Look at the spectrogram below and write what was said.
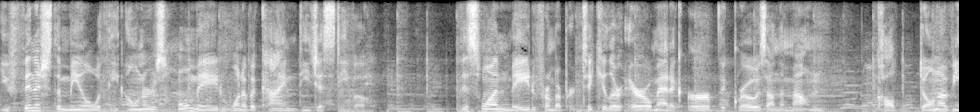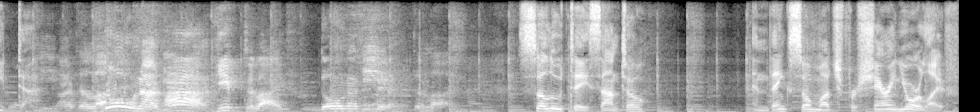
you finish the meal with the owner's homemade one of a kind digestivo. This one made from a particular aromatic herb that grows on the mountain called Dona Vita. Dona Ah, give to life. Dona vita. Salute, Santo. And thanks so much for sharing your life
